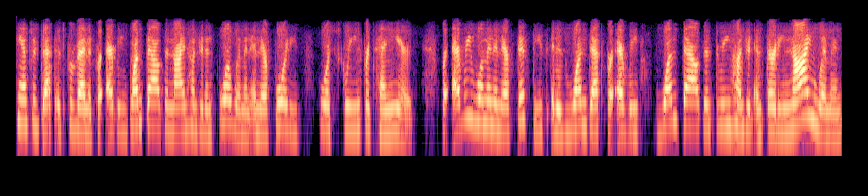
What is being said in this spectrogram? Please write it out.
cancer death is prevented for every 1,904 women in their 40s who are screened for 10 years. For every woman in their 50s, it is one death for every 1,339 women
